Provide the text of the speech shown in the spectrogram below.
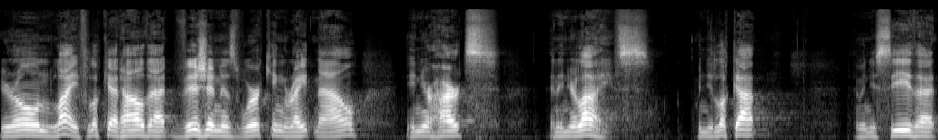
your own life. Look at how that vision is working right now in your hearts and in your lives. When you look up and when you see that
